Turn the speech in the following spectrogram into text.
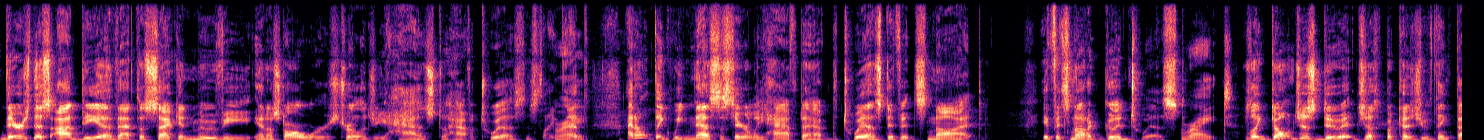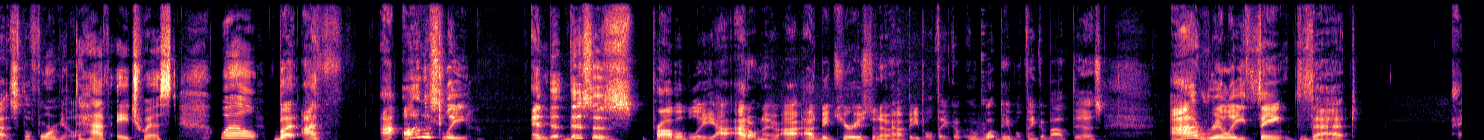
There's this idea that the second movie in a Star Wars trilogy has to have a twist. It's like Right. that, I don't think we necessarily have to have the twist if it's not if it's not a good twist. Right. It's like don't just do it just because you think that's the formula. To have a twist. Well, But I, I honestly, and th- this is probably I, I don't know. I, I'd be curious to know how people think of what people think about this. I really think that eh,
